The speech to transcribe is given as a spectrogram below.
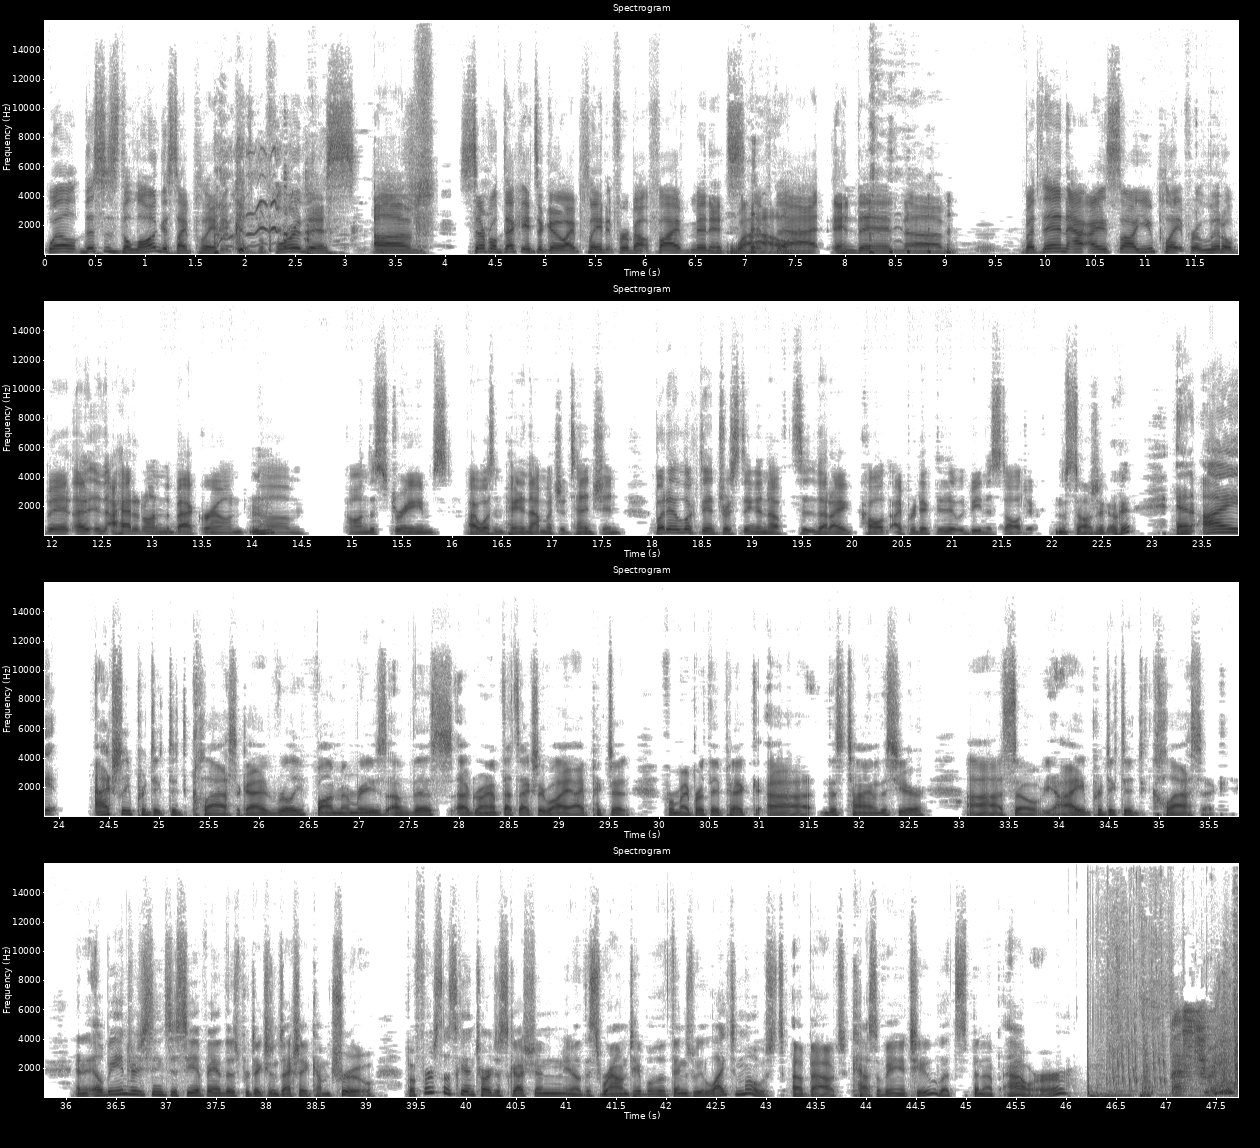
Well, this is the longest I played it because before this, um, several decades ago, I played it for about five minutes. Wow. That, and then, um, but then I, I saw you play it for a little bit, uh, and I had it on in the background Mhm. um, on the streams. I wasn't paying that much attention, but it looked interesting enough to, that I called. I predicted it would be nostalgic. Nostalgic. Okay. And I actually predicted classic. I had really fond memories of this uh, growing up. That's actually why I picked it for my birthday pick uh, this time this year. Uh, so yeah, I predicted classic. And it'll be interesting to see if any of those predictions actually come true. But first, let's get into our discussion, you know, this roundtable of the things we liked most about Castlevania 2. Let's spin up our Best three.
